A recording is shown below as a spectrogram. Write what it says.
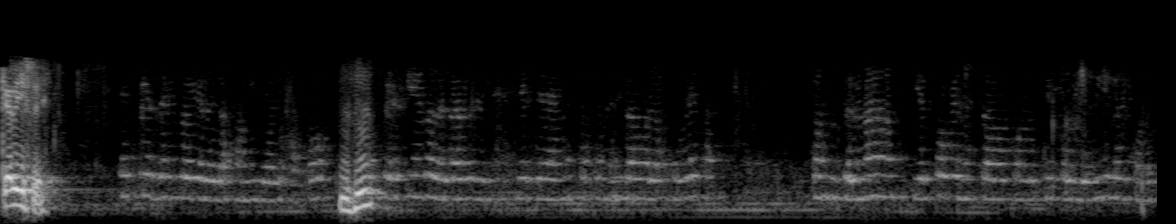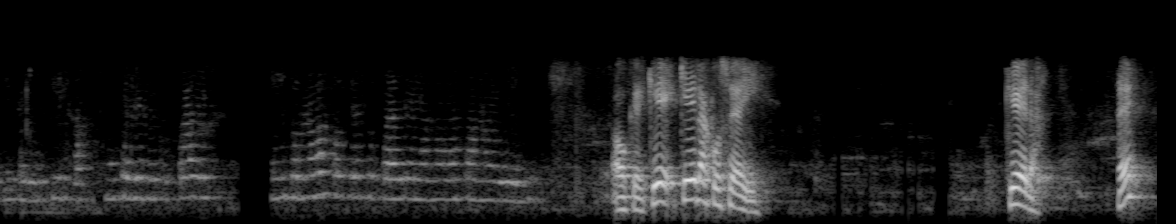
¿Qué dice? Esta es la historia de la familia de Jacob de edad de 17 años, atormentado a las ovejas con sus hermanos, y el joven estaba con los hijos de Lila y con los hijos de Silpa, mujeres de su padre, e informó a José a su padre la mala fama de ellos. Ok, ¿qué, qué era José ahí? ¿Qué era? ¿Eh?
